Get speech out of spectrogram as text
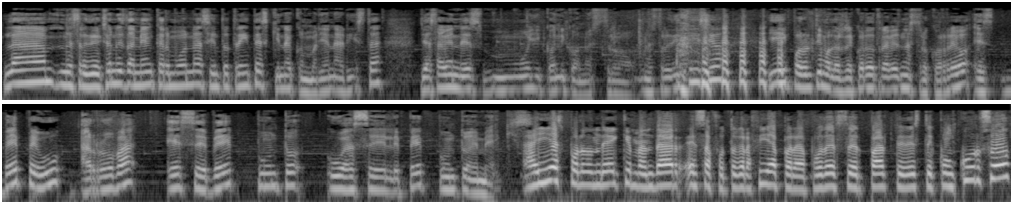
La, nuestra dirección es Damián Carmona, 130, esquina con Mariana Arista. Ya saben, es muy icónico nuestro, nuestro edificio. y por último, les recuerdo otra vez nuestro correo, es bpu.sb.uaclp.mx. Ahí es por donde hay que mandar esa fotografía para poder ser parte de este concurso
